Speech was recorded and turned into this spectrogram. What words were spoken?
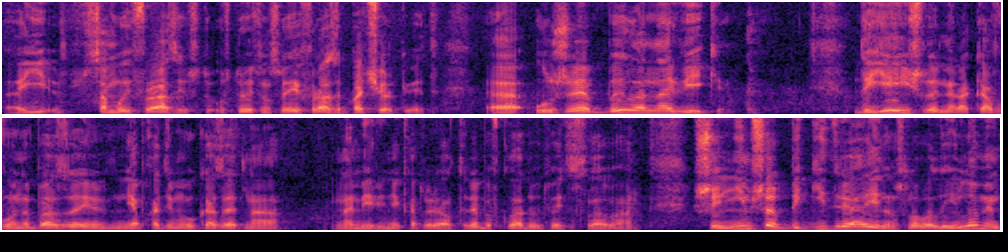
Э, самой фразы, устройством своей фразы подчеркивает, э, уже было навеки. Да ей шло кого на базе, необходимо указать на намерение, которое Алтереба вкладывает в эти слова. Шенимша бегидре аилом. Слово лейломим,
